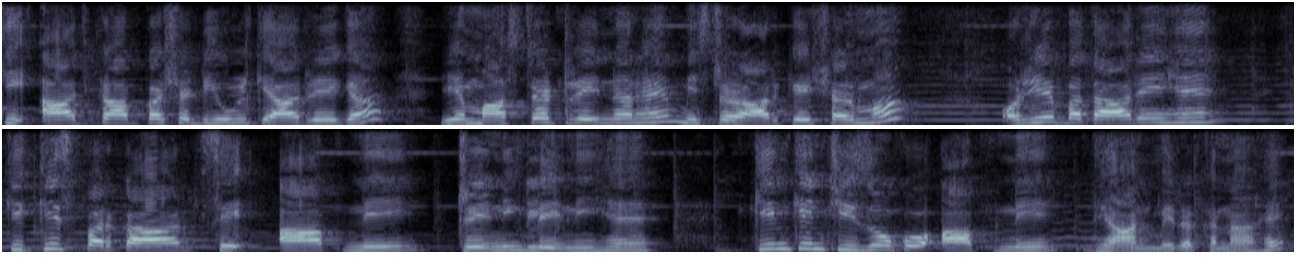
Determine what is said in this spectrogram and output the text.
कि आज का आपका शेड्यूल क्या रहेगा। ये मास्टर ट्रेनर हैं मिस्टर आर के शर्मा और ये बता रहे हैं कि किस प्रकार से आपने ट्रेनिंग लेनी है। किन किन चीज़ों को आपने ध्यान में रखना है?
